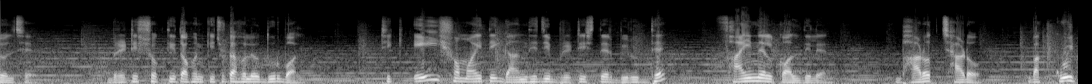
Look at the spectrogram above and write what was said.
চলছে ব্রিটিশ শক্তি তখন কিছুটা হলেও দুর্বল। ঠিক এই সময়তেই গান্ধীজি ব্রিটিশদের বিরুদ্ধে ফাইনাল কল দিলেন, ভারত ছাড়ো বা কুইট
